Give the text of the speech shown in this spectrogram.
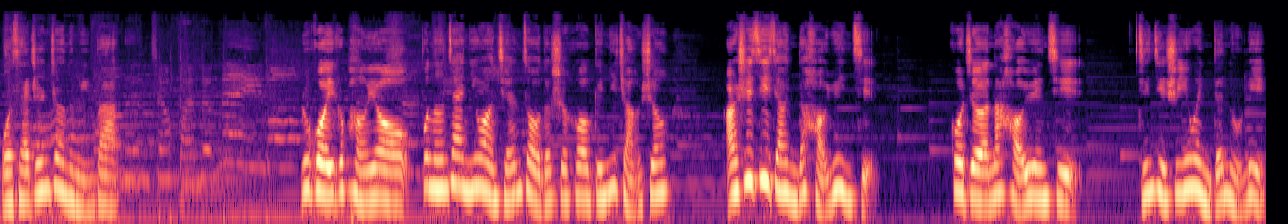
我才真正的明白。如果一个朋友不能在你往前走的时候给你掌声，而是计较你的好运气，或者那好运气仅仅是因为你的努力，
